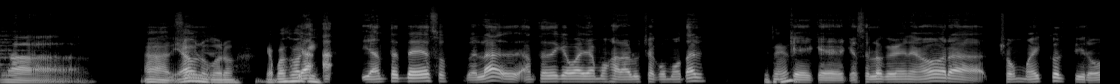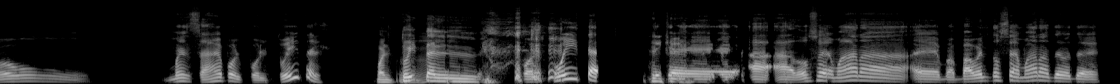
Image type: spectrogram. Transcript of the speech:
Ah, Ah, Sí, diablo, señor. pero ¿qué pasó Ya, aquí? y antes de eso, ¿verdad? Antes de que vayamos a la lucha como tal, ¿Sí, que, que, que eso es lo que viene ahora, Shawn Michael tiró un, un mensaje por, por Twitter. Por Twitter. Por Twitter. de que a, a dos semanas, eh, va, va a haber dos semanas de, de-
